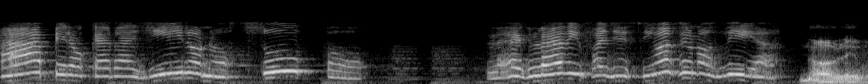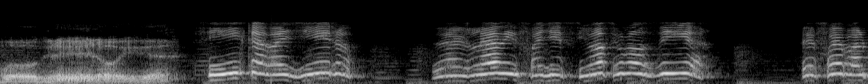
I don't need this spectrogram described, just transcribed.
Ah, pero caballero no supo. La Gladys falleció hace unos días. No le puedo creer, oiga. Sí, caballero. La Gladys falleció hace unos días. Se fue para el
